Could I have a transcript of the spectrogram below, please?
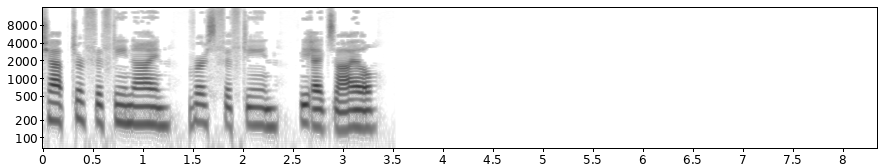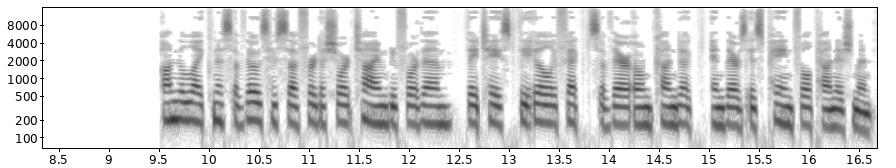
Chapter 59, verse 15 The Exile. On the likeness of those who suffered a short time before them, they taste the ill effects of their own conduct, and theirs is painful punishment.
